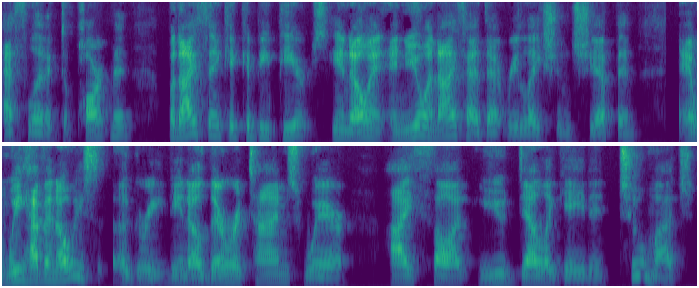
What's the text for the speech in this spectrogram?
athletic department, but I think it could be peers, you know, and, and you and I've had that relationship and and we haven't always agreed. You know, there were times where I thought you delegated too much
